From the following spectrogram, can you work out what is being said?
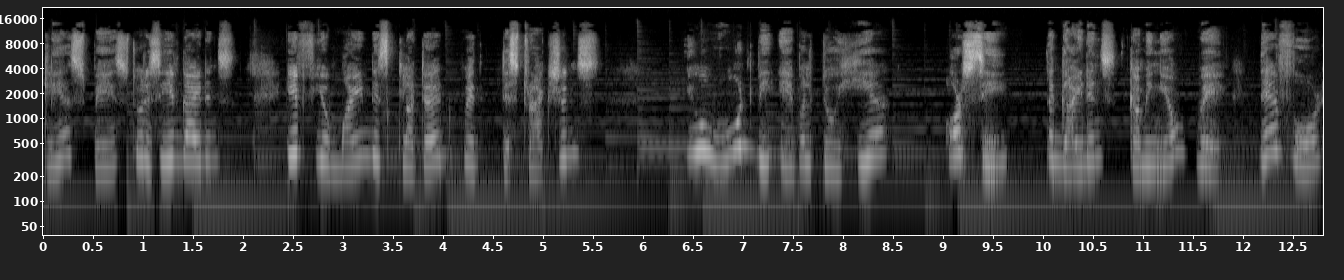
clear space to receive guidance. If your mind is cluttered with distractions, you won't be able to hear or see the guidance coming your way. Therefore,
